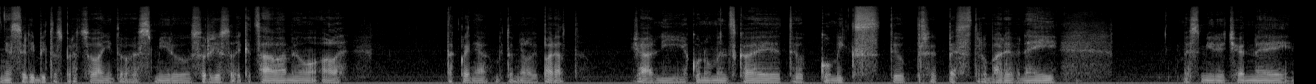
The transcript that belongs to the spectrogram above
Mně se líbí to zpracování toho vesmíru. Sorry, že se vykecávám, jo, ale takhle nějak by to mělo vypadat. Žádný jako Man's Sky, tyjo, komiks, tyjo, pestrobarevnej, vesmír je černý,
